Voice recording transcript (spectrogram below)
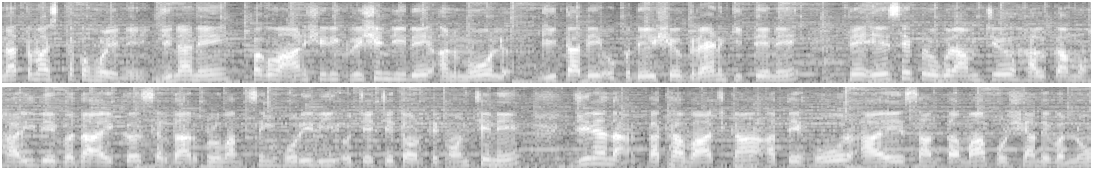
ਨਤਮਸਤਕ ਹੋਏ ਨੇ, ਜਿਨ੍ਹਾਂ ਨੇ ਭਗਵਾਨ ਸ਼੍ਰੀ ਕ੍ਰਿਸ਼ਨ ਜੀ ਦੇ ਅਨਮੋਲ ਗੀਤਾ ਦੇ ਉਪਦੇਸ਼ ਗ੍ਰਹਿਣ ਕੀਤੇ ਨੇ ਤੇ ਇਸੇ ਪ੍ਰੋਗਰਾਮ 'ਚ ਹਲਕਾ ਮੋਹਾਲੀ ਦੇ ਵਿਧਾਇਕ ਸਰਦਾਰ ਕੁਲਵੰਤ ਸਿੰਘ ਹੋਰੀ ਵੀ ਉਚੇਚੇ ਤੌਰ ਤੇ ਪਹੁੰਚੇ ਨੇ, ਜਿਨ੍ਹਾਂ ਦਾ ਕਥਾਵਾਚਕਾਂ ਅਤੇ ਹੋਰ ਆਏ ਸੰਤਾਂ ਮਹਾਂਪੁਰਸ਼ਾਂ ਦੇ ਵੱਲੋਂ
